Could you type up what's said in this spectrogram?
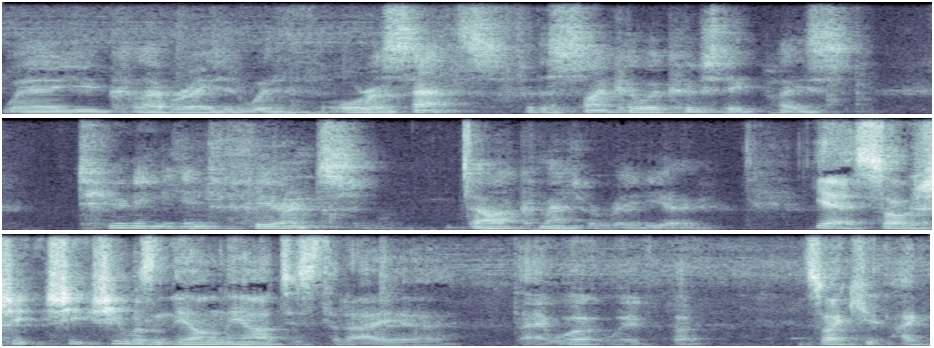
where you collaborated with Aura Satz for the psychoacoustic piece Tuning Interference, Dark Matter Radio. Yeah, so she, she, she wasn't the only artist that I, uh, that I worked with, but so I, I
